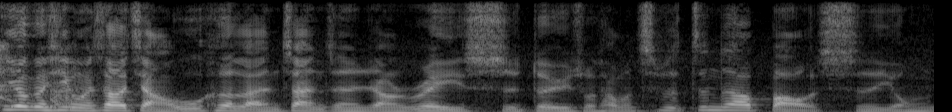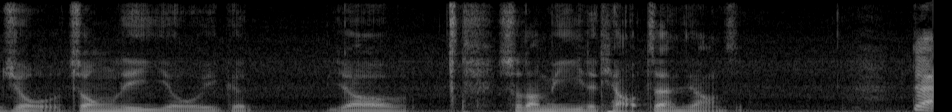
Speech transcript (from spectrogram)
第二个新闻是要讲乌克兰战争让瑞士对于说他们是不是真的要保持永久中立有一个比较受到民意的挑战，这样子。对，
